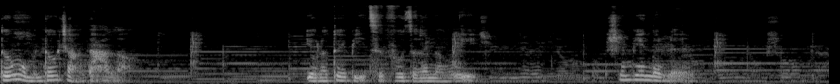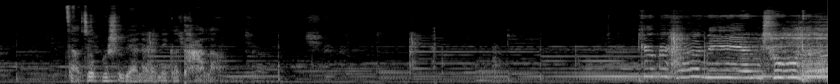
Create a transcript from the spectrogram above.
等我们都长大了，有了对彼此负责的能力，身边的人早就不是原来的那个他了。和你演出的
